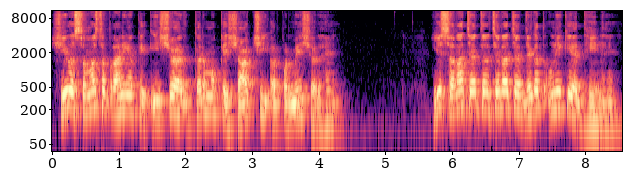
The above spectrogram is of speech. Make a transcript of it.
शिव समस्त प्राणियों के ईश्वर, कर्मों के साक्षी और परमेश्वर हैं। ये सराचर चराचर जगत उन्हीं के अधीन है।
